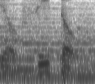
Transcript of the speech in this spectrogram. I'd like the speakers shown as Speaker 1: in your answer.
Speaker 1: Yo, Cito.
